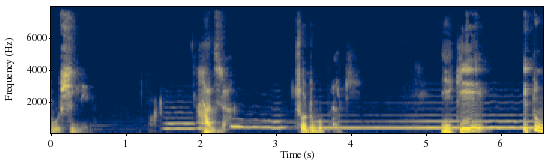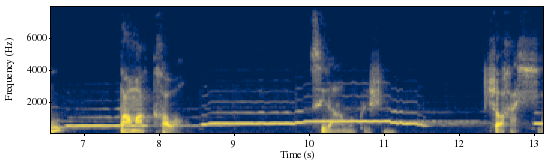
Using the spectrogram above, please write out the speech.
বসিলেন। হাজরা, ছোট গোপালকে একে একটু তামাক খাওয়াও। শ্রীরামকৃষ্ণ, সহাস্যে,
